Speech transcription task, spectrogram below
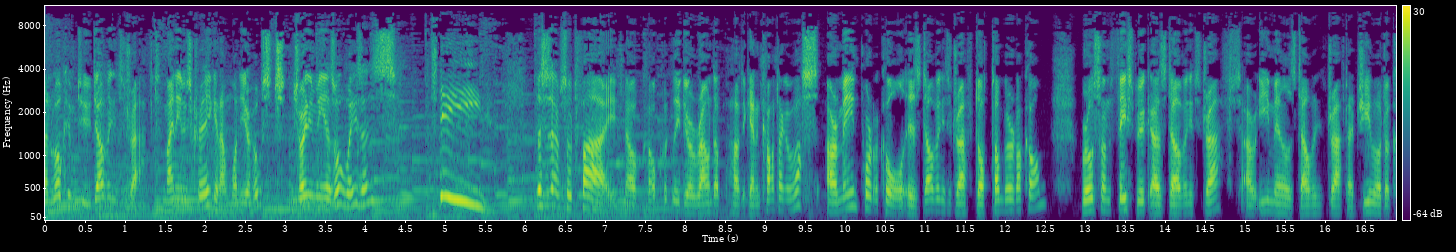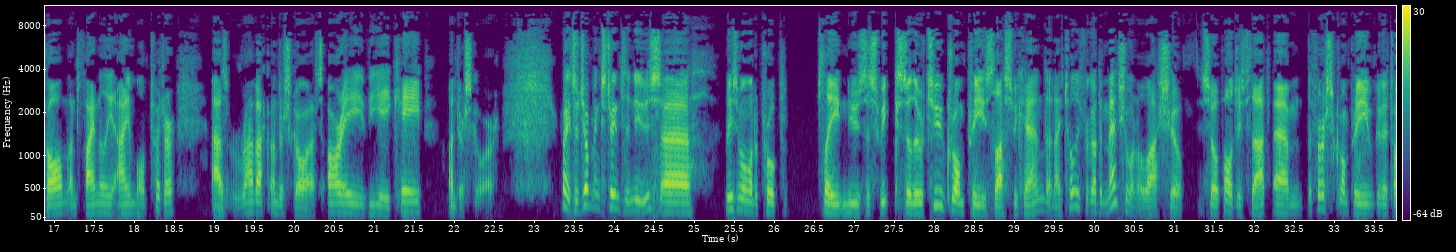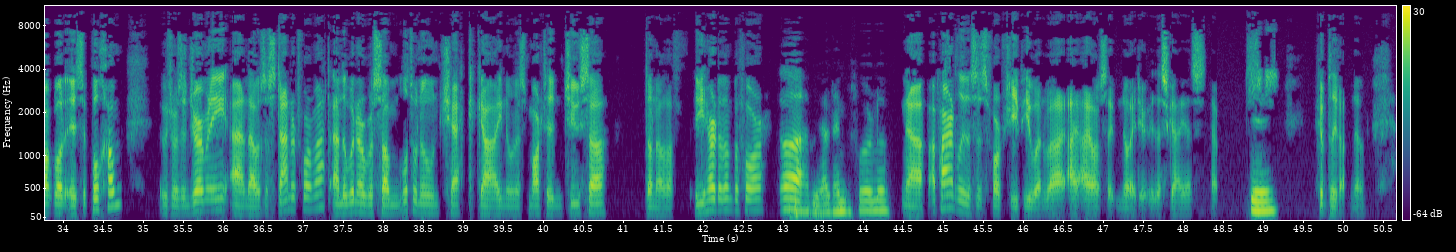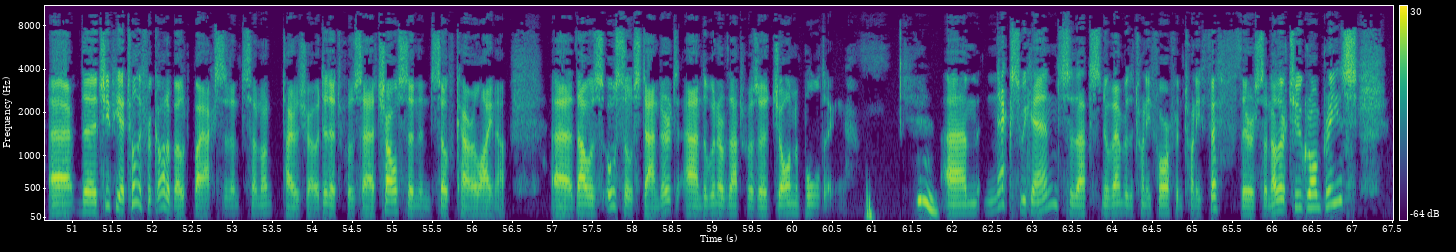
and welcome to Delving into Draft. My name is Craig and I'm one of your hosts. Joining me as always is... Steve! This is episode 5. Now I'll quickly do a roundup of how to get in contact with us. Our main protocol is delvingintodraft.tumblr.com. We're also on Facebook as Delving Into Draft. Our email is delvingintodraft at gmail.com. And finally, I'm on Twitter as Ravak underscore. That's R-A-V-A-K underscore. Right, so jumping straight into the news, uh, reason I want to pro- play news this week. So there were two Grand Prix last weekend, and I totally forgot to mention one on the last show. So apologies for that. Um, the first Grand Prix we're going to talk about is Bochum, which was in Germany, and that was a standard format, and the winner was some little known Czech guy known as Martin Juza. Don't know if, have you heard of him before? Oh, I haven't heard him before, no. No, apparently this is for GP one, but I, I honestly have no idea who this guy is. No. Yeah. Complete unknown. Uh, the GP I totally forgot about by accident, I'm not entirely sure how I did it, was uh, Charleston in South Carolina. Uh, that was also standard, and the winner of that was uh, John Boulding. Hmm. Um, next weekend, so that's November the 24th and 25th, there's another two Grand Prix.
